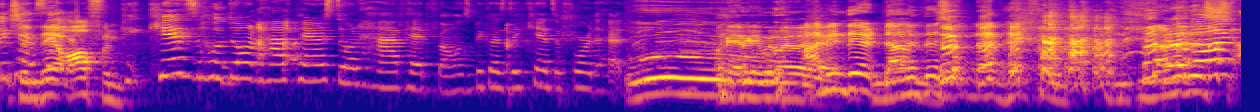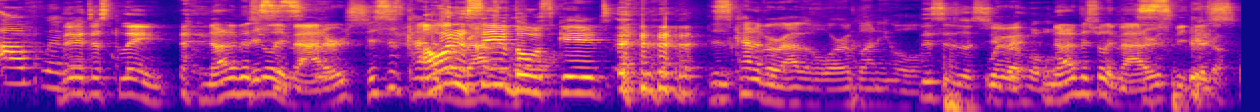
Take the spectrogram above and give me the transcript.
can so they that. often- kids who don't have parents don't have headphones because they can't afford the headphones. Ooh. Okay, okay, wait, wait, wait. I mean they're none of this. Don't have headphones. None You're of this. off limits. They're just playing. None of this, This really is- matters. this is kind I of want to save those kids. This is kind of a rabbit hole or a bunny hole. This is a Wait, super wait. hole. None of this really matters because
